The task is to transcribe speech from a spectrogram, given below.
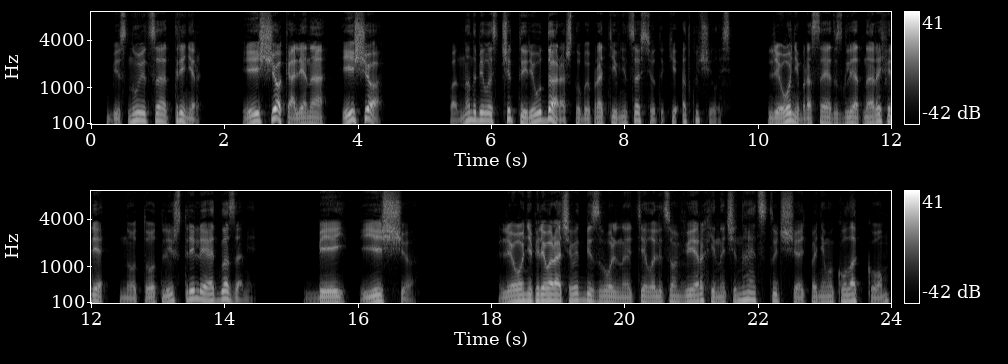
— беснуется тренер, еще колено! Еще!» Понадобилось четыре удара, чтобы противница все-таки отключилась. Леони бросает взгляд на рефери, но тот лишь стреляет глазами. «Бей еще!» Леони переворачивает безвольное тело лицом вверх и начинает стучать по нему кулаком,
